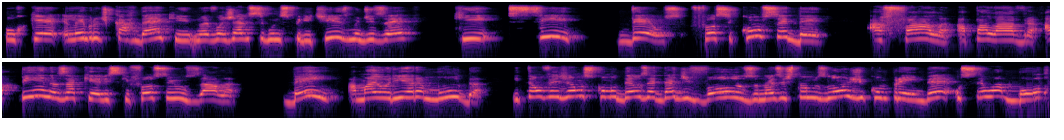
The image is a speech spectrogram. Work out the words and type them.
porque eu lembro de Kardec, no Evangelho segundo o Espiritismo, dizer que se Deus fosse conceder a fala, a palavra, apenas aqueles que fossem usá-la bem, a maioria era muda. Então vejamos como Deus é dadivoso, nós estamos longe de compreender o seu amor.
